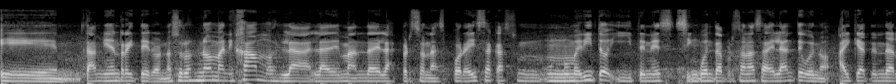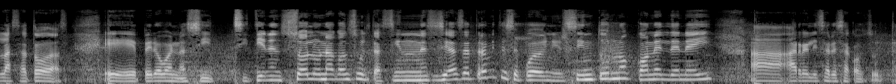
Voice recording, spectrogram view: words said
eh, también reitero, nosotros no manejamos la, demanda de las personas. Por ahí sacas un, numerito y tenés 50 personas adelante, bueno, hay que atenderlas a todas. Eh, pero bueno, si, si tienen solo una consulta sin necesidad de hacer trámite, se puede venir sin turno con el DNI a realizar esa consulta.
